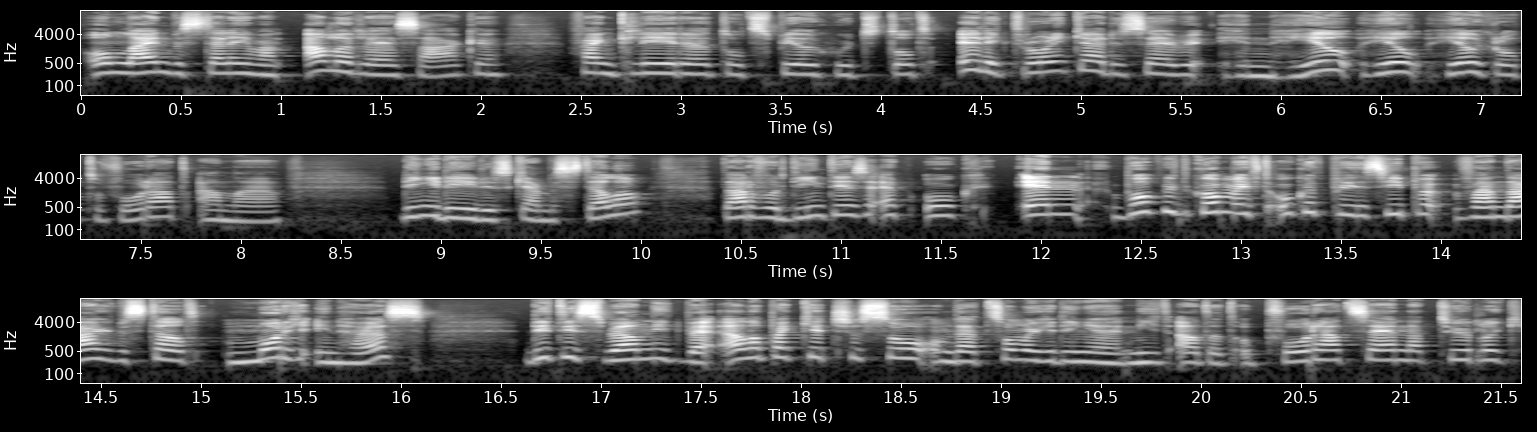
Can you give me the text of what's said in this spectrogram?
Online bestellingen van allerlei zaken. Van kleren tot speelgoed tot elektronica. Dus zij hebben een heel, heel, heel grote voorraad aan dingen die je dus kan bestellen. Daarvoor dient deze app ook. En Bol.com heeft ook het principe vandaag besteld, morgen in huis. Dit is wel niet bij alle pakketjes zo, omdat sommige dingen niet altijd op voorraad zijn natuurlijk.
